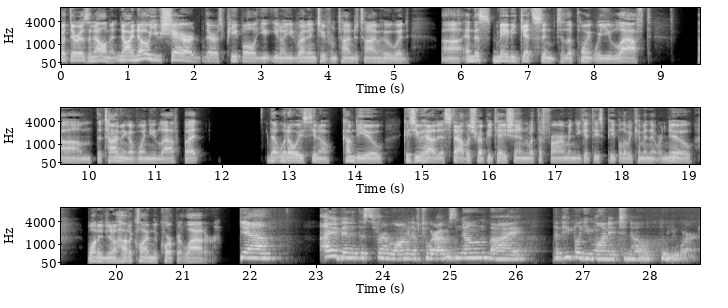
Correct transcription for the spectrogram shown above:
But there is an element. Now I know you shared there's people you you know you'd run into from time to time who would uh, and this maybe gets into the point where you left, um, the timing of when you left, but that would always, you know, come to you because you had established reputation with the firm and you get these people that would come in that were new, wanting to know how to climb the corporate ladder. Yeah. I had been at this firm long enough to where I was known by the people you wanted to know who you were.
